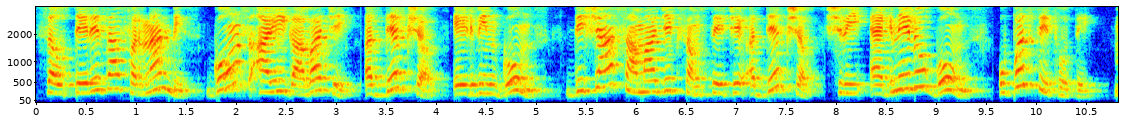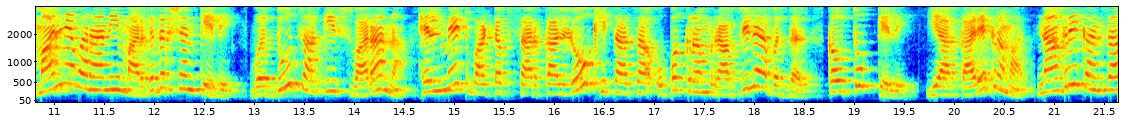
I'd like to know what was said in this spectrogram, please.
सौ तेरेसा फर्नांडिस गोम्स आळी गावाचे अध्यक्ष एडविन गोम्स दिशा सामाजिक संस्थेचे अध्यक्ष श्री ॲग्नेलो गोम्स उपस्थित होते. मान्यवरांनी मार्गदर्शन केले व दुचाकी स्वारांना हेल्मेट वाटप सारखा लोकहिताचा उपक्रम राबविल्याबद्दल कौतुक केले. या कार्यक्रमात नागरिकांचा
